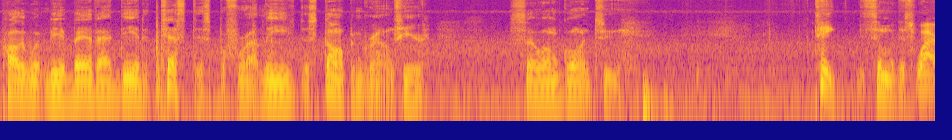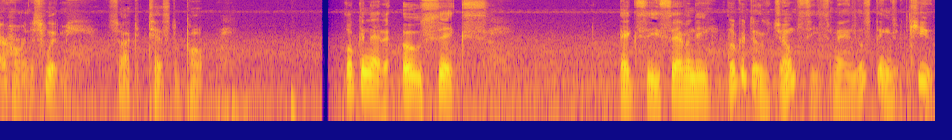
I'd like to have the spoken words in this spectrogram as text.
Probably wouldn't be a bad idea to test this before I leave the stomping grounds here. So I'm going to take some of this wire harness with me so I can test the pump. Looking at an 06 XC70. Look at those jump seats, man. Those things are cute.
